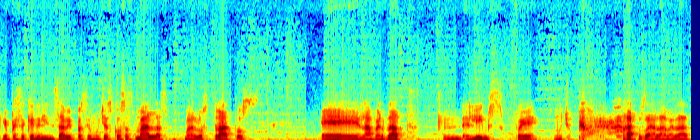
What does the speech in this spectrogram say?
que pese que en el Insabi pasé muchas cosas malas, malos tratos, eh, la verdad, el IMSS fue mucho peor. o sea, la verdad,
